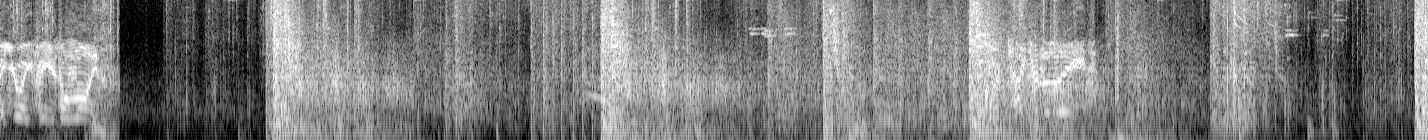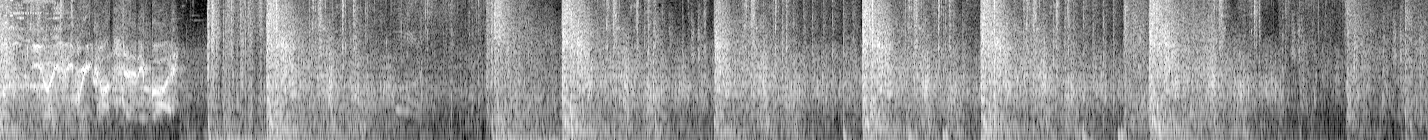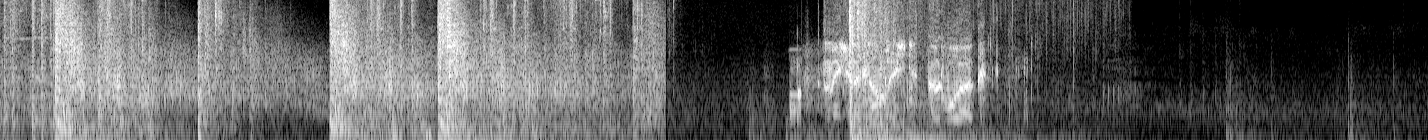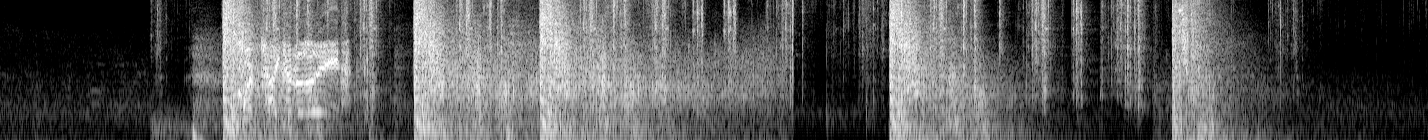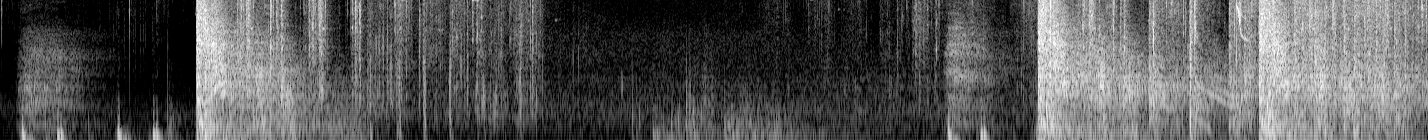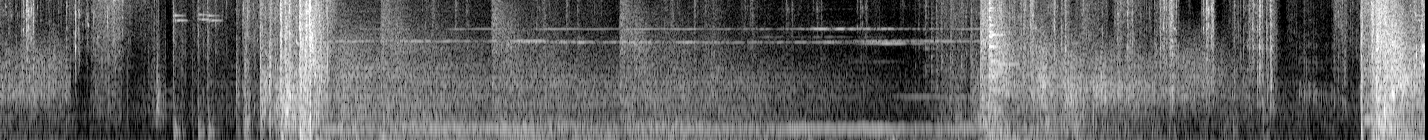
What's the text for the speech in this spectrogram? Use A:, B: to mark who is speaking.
A: Our UAV is online. We've taken the lead. UAV recon standing by. Good work. We've taken the lead.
